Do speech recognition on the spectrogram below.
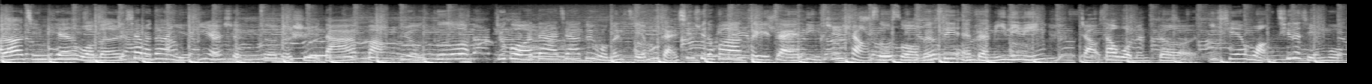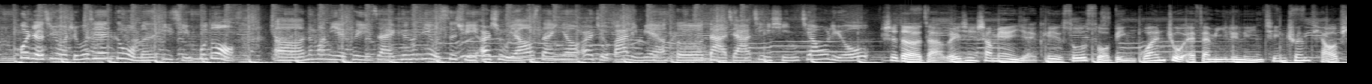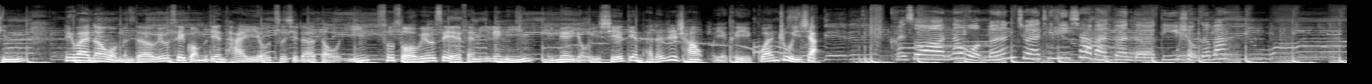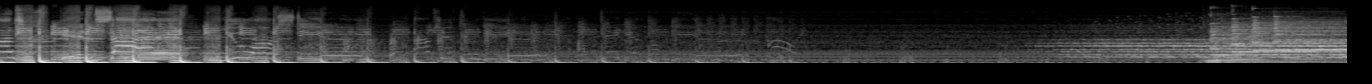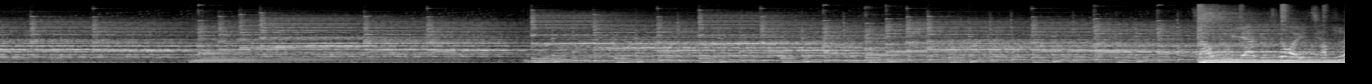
好了，今天我们下半段也依然选择的是打榜热歌。如果大家对我们节目感兴趣的话，可以在荔枝上搜索 VOC FM 一零零，找到我们的一些往期的节目，或者进入直播间跟我们一起互动。呃，那么你也可以在 QQ 听友四群二七五幺三幺二九八里面和大家进行交流。是的，在微信上面也可以搜索并关注 FM 一零零青春调频。另外呢，我们的 VOC 广播电台也有自己的抖音，搜索 VOC FM 一零零，里面有一些电台的日常，也可以关注一下。没错，那我们就来听听下半段的第一首歌吧。一再沉溺，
